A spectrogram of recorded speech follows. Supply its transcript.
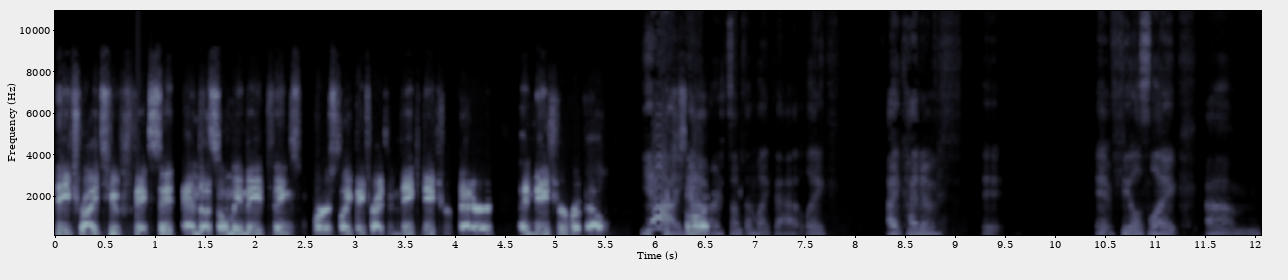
they tried to fix it and thus only made things worse. Like they tried to make nature better and nature rebelled. yeah yeah like- or something like that like i kind of it, it feels like um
